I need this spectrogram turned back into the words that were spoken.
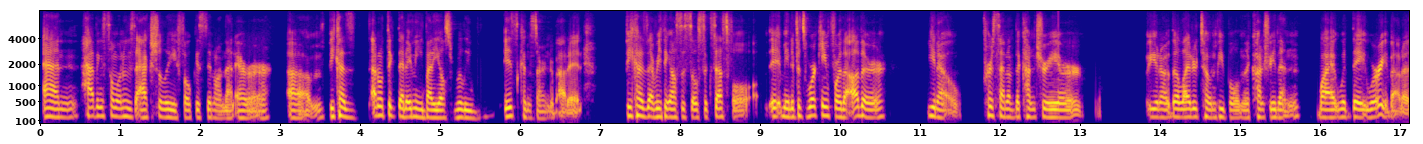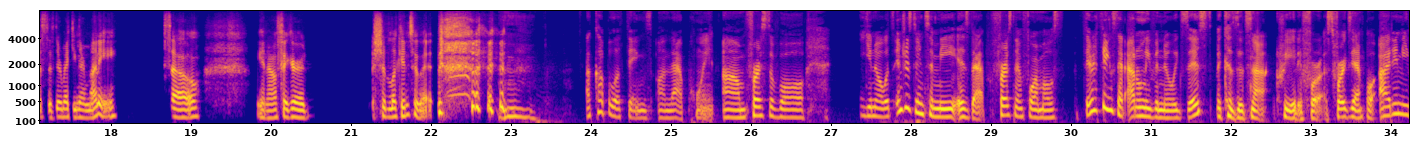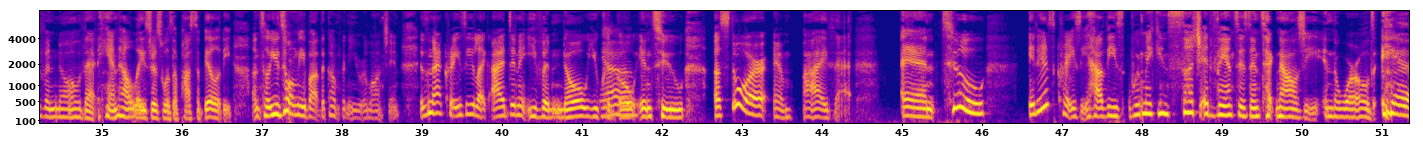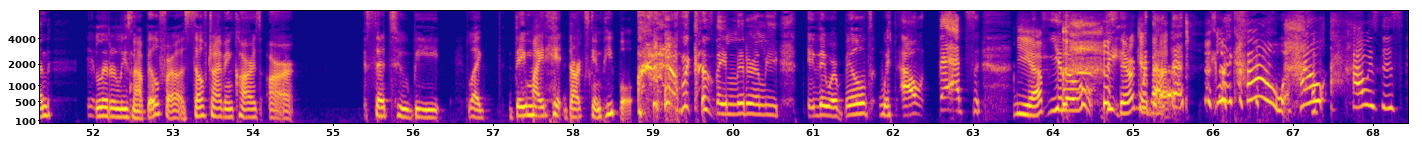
and having someone who's actually focused in on that error um, because i don't think that anybody else really is concerned about it because everything else is so successful. I mean if it's working for the other you know percent of the country or you know the lighter tone people in the country then why would they worry about us if they're making their money so you know figured should look into it mm. a couple of things on that point um, first of all you know what's interesting to me is that first and foremost there are things that I don't even know exist because it's not created for us. For example, I didn't even know that handheld lasers was a possibility until you told me about the company you were launching. Isn't that crazy? Like I didn't even know you could go into a store and buy that. And two, it is crazy how these, we're making such advances in technology in the world and it literally is not built for us. Self-driving cars are said to be like they might hit dark skinned people because they literally they were built without that. Yep. You know, they don't care about that. that. Like how? How how is this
